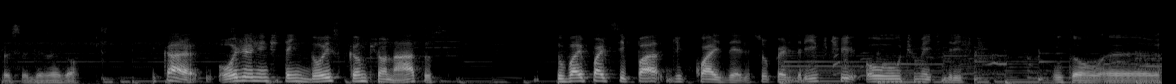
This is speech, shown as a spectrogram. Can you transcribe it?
vai ser bem legal. Cara, hoje a gente tem dois campeonatos. Tu vai participar de quais deles? Super Drift ou Ultimate Drift? Então, é,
